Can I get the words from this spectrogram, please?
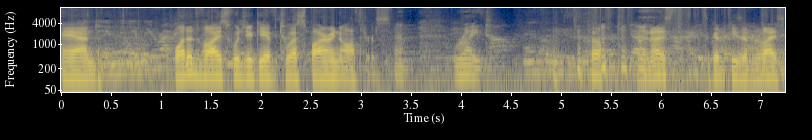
And what advice would you give to aspiring authors? Right. Cool. Very nice. It's a good piece of advice.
